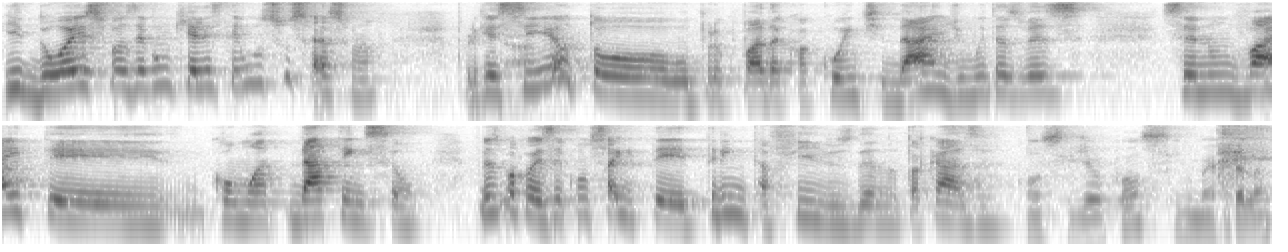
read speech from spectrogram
E dois, fazer com que eles tenham um sucesso, né? Porque se eu tô preocupada com a quantidade, muitas vezes você não vai ter como dar atenção. Mesma coisa, você consegue ter 30 filhos dentro da tua casa? Conseguir, eu consigo, mas pelo de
